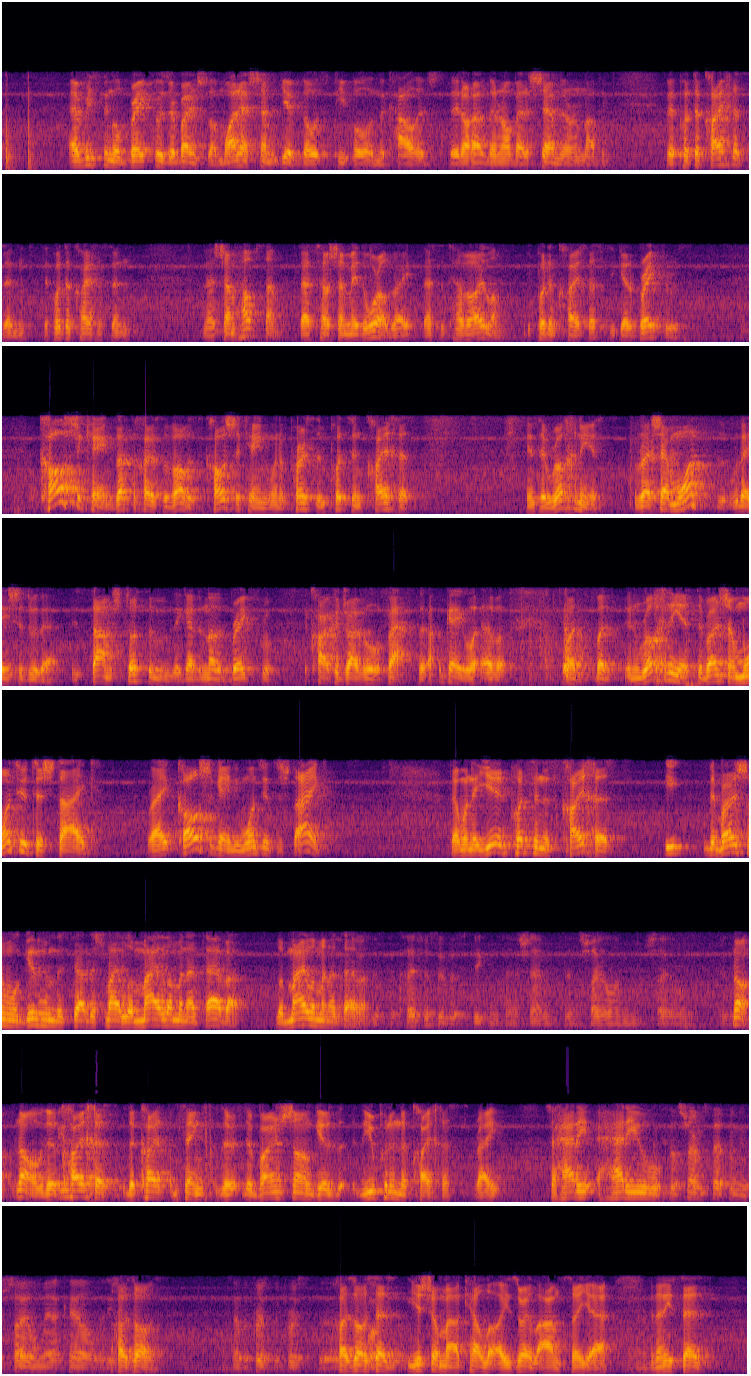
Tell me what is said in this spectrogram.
Every single breakthrough is a Baruch Shalom. Why did Hashem give those people in the college? They don't have, they don't know about Hashem. They don't know nothing. They put the kaichas in. They put the kaichas in. And Hashem helps them. That's how Hashem made the world, right? That's the Teva Olam. You put in kaichas, you get a breakthrough. Kol shekain, that's the chayes of Avos. Kol shekain, when a person puts in koiches into ruchnius, Hashem wants that he should do that. It's tam shtutzim, they get another breakthrough. The car could drive a little faster. Okay, whatever. But but in ruchnius, the Hashem wants you to steig, right? Kol shekain, he wants you to steig. That when a yid puts in his koiches, the Baruch will give him the Siyad Shmai, and Ateva. L'maylam and Ateva. The koiches are the speaking to Hashem, the Shalom, Shalom. No, no. The koiches, the koich, I'm saying the the Baruch gives. You put in the koiches, right? So how do you how do you? The Shem says in Shayil Me'akel. The first, the first. Uh, says Yishol Me'akel Israel Amsa, yeah, and then he says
